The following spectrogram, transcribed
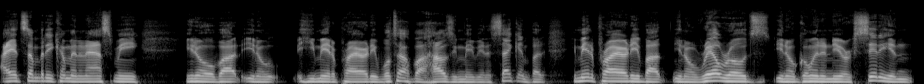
I had somebody come in and ask me, you know, about, you know, he made a priority. We'll talk about housing maybe in a second, but he made a priority about, you know, railroads, you know, going to New York City. And,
